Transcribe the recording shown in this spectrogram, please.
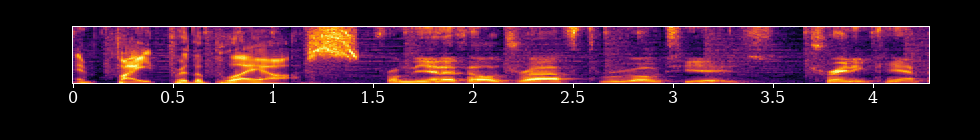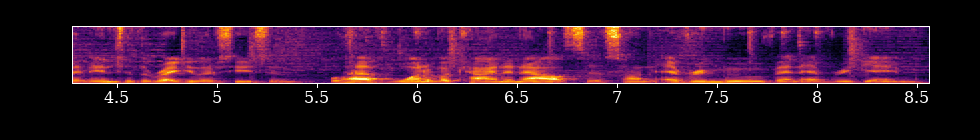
and fight for the playoffs. From the NFL draft through OTAs, training camp, and into the regular season, we'll have one of a kind analysis on every move and every game.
